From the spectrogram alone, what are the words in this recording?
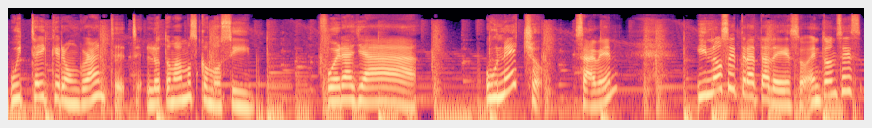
we take it on granted. Lo tomamos como si fuera ya un hecho, ¿saben? Y no se trata de eso. Entonces,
